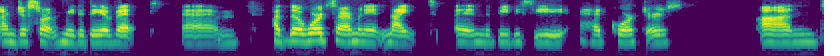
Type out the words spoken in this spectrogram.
and just sort of made a day of it. Um, had the award ceremony at night in the BBC headquarters, and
